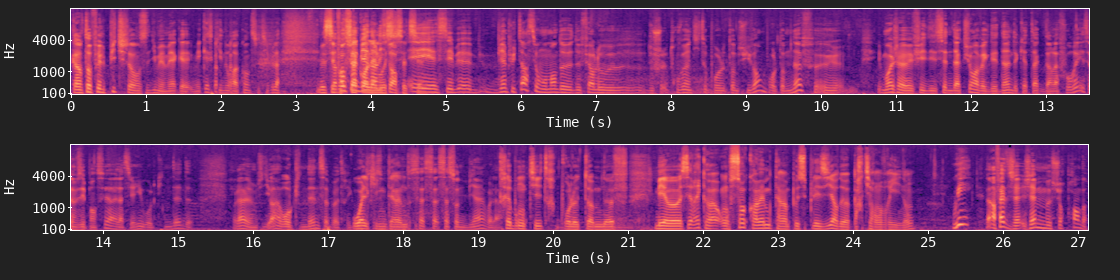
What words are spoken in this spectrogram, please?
quand on fait le pitch, on se dit mais, mais qu'est-ce qu'il nous raconte ce type-là? Mais c'est fonctionne bien dans l'histoire. Et c'est bien plus tard, c'est au moment de, faire le, de trouver un titre pour le tome suivant, pour le tome 9. Euh, et moi, j'avais fait des scènes d'action avec des dindes qui attaquent dans la forêt. Et ça me faisait penser à la série Walking Dead. Voilà, je me suis dit, ah, Walking Dead, ça peut être rigolo. Walking Dead. Ça, ça, sonne bien, voilà. Très bon titre pour le tome 9. Mais euh, c'est vrai qu'on sent quand même que tu as un peu ce plaisir de partir en vrille, non? Oui, en fait, j'aime me surprendre.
